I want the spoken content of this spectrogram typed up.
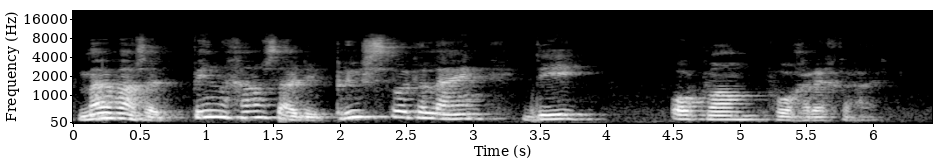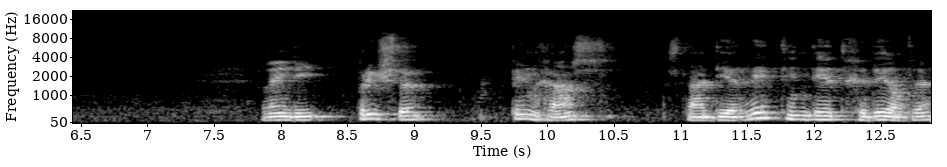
Maar was het Pingas uit die priesterlijke lijn die opkwam voor gerechtigheid. Alleen die priester, Pingas, staat direct in dit gedeelte.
